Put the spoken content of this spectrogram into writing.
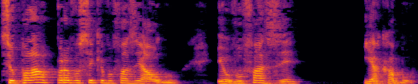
se eu falar para você que eu vou fazer algo, eu vou fazer e acabou.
